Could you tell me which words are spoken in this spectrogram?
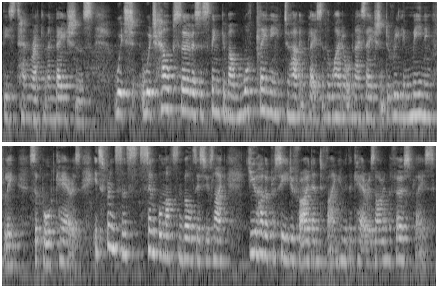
these 10 recommendations, which, which help services think about what they need to have in place in the wider organisation to really meaningfully support carers. It's, for instance, simple nuts and bolts issues like do you have a procedure for identifying who the carers are in the first place?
